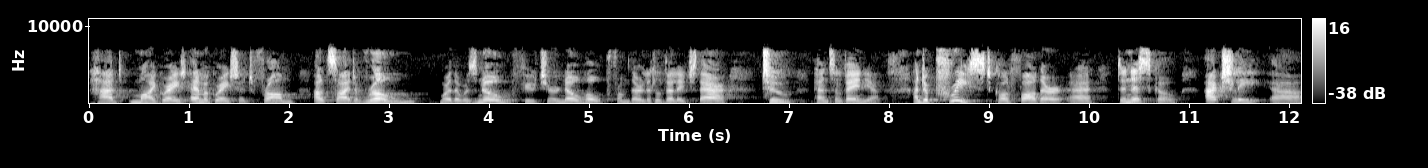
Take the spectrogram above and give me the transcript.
had migrate, emigrated from outside of Rome, where there was no future, no hope, from their little village there to Pennsylvania. And a priest called Father uh, de Nisco actually uh,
